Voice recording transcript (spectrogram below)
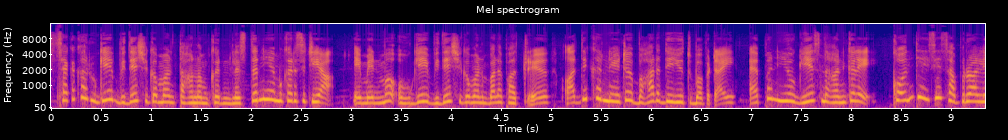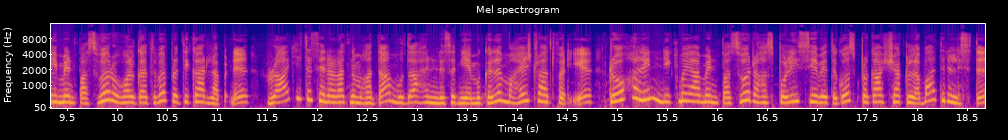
සැකකරුගේ විදේශ ගමන් තහනම් කරන ලෙසද නියම කර සිටියා. එමෙන්ම ඔහුගේ විදේශ ගමන් බලපත්‍රය අධිකරණයට බාර දිය යුතු බවටයි ඇප නියෝගයේ සඳහන් කළේ. කොන්දේසි සපුරාලීමෙන් පසුව රෝහල්ගතව ප්‍රතිකාර ලබන රාජිත සේනරත්න මහතා මුදාහරින් ලෙස නියම කළ මහේස්ත්‍රාත්වරිය රෝහලින් නික්ම යාමෙන් පසුව රහස් පොලිසිය වෙත ගොස් ප්‍රකාශයක් ලබා දෙන ලෙසද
